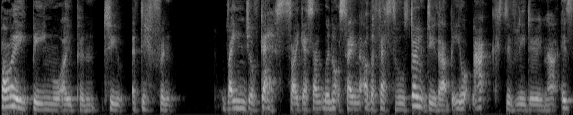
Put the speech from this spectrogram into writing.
by being more open to a different range of guests i guess we're not saying that other festivals don't do that but you're actively doing that is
